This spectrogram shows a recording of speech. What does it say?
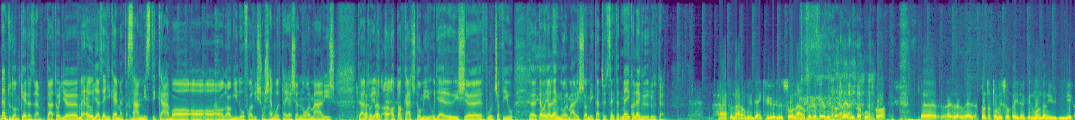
Nem tudom, kérdezem. Tehát, hogy ugye az egyik elment a számmisztikába, a, a, a, a Gidófalvi sose volt teljesen normális. Tehát, hogy a, a, a Takács Tomi, ugye ő is furcsa fiú. Te vagy a legnormálisabb még. Tehát, hogy szerinted melyik a legőrültebb? Hát nálunk mindenki őrült, szóval nálunk ez a belül, a belül kapunkba, pont a Tomi szokta időnként mondani, hogy még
